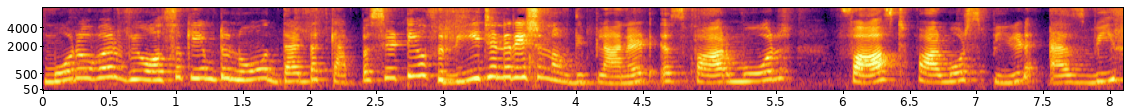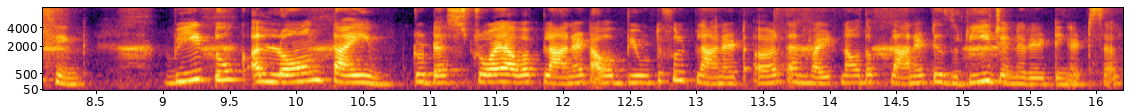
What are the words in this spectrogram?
Moreover, we also came to know that the capacity of regeneration of the planet is far more fast, far more speed as we think. We took a long time to destroy our planet, our beautiful planet Earth, and right now the planet is regenerating itself.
